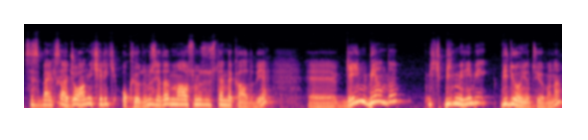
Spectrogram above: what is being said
Siz belki sadece o an içerik okuyordunuz ya da mouse'unuz üstünde kaldı diye. Ee, game bir anda hiç bilmediğim bir video oynatıyor bana.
